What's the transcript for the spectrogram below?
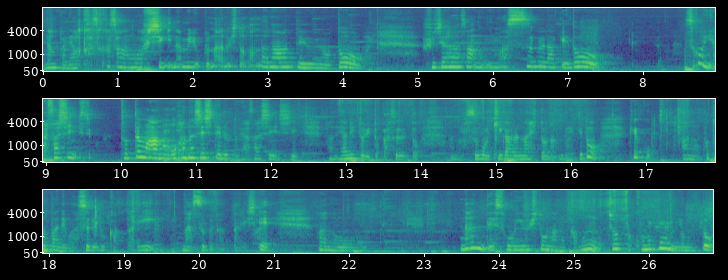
ん、なんかね赤坂さんは不思議な魅力のある人なんだなっていうのと、はい。藤原さんまっすぐだけどすごい優しいんですよとってもあうんのお話ししてると優しいしあのやり取りとかするとあのすごい気軽な人なんだけど結構あの言葉では鋭かったりまっすぐだったりしてあのなんでそういう人なのかもちょっとこの本読むと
